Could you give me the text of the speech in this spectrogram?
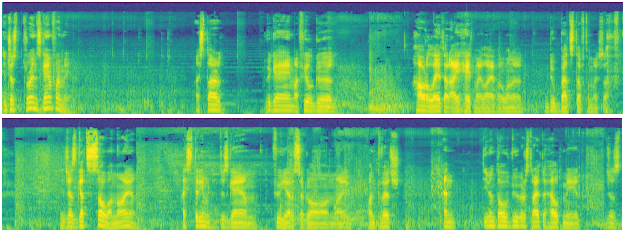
It just ruins game for me. I start the game, I feel good. Hour later, I hate my life. I wanna do bad stuff to myself. it just gets so annoying. I streamed this game a few years ago on my on Twitch, and even though viewers tried to help me, it just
